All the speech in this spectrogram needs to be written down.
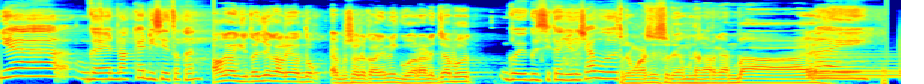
ya nggak enaknya di situ kan. Oke gitu aja kali ya untuk episode kali ini gua Rani cabut. Gue Gusika juga cabut. Terima kasih sudah mendengarkan. Bye. Bye.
